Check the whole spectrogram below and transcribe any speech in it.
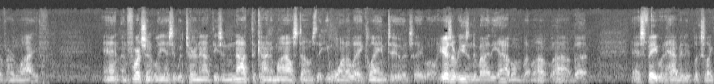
of her life. And unfortunately, as it would turn out, these are not the kind of milestones that you want to lay claim to and say, well, here's a reason to buy the album, blah, blah, blah. But as fate would have it, it looks like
